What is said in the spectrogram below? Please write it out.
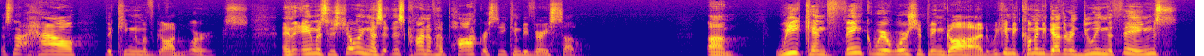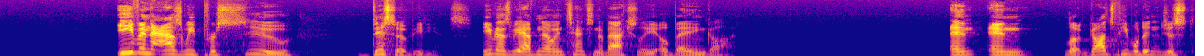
That's not how the kingdom of God works. And Amos is showing us that this kind of hypocrisy can be very subtle. Um, we can think we're worshiping God, we can be coming together and doing the things, even as we pursue disobedience, even as we have no intention of actually obeying God. And, and look, God's people didn't just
